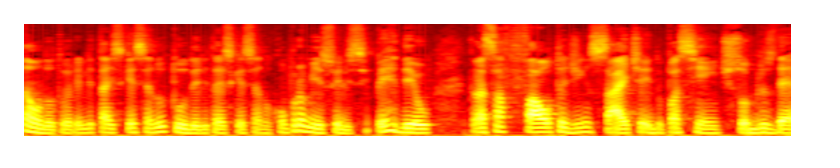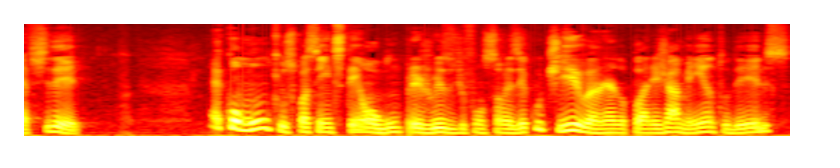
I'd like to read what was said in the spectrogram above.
não, doutor, ele está esquecendo tudo, ele está esquecendo o compromisso, ele se perdeu. Então, essa falta de insight aí do paciente sobre os déficits dele. É comum que os pacientes tenham algum prejuízo de função executiva, né, no planejamento deles.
